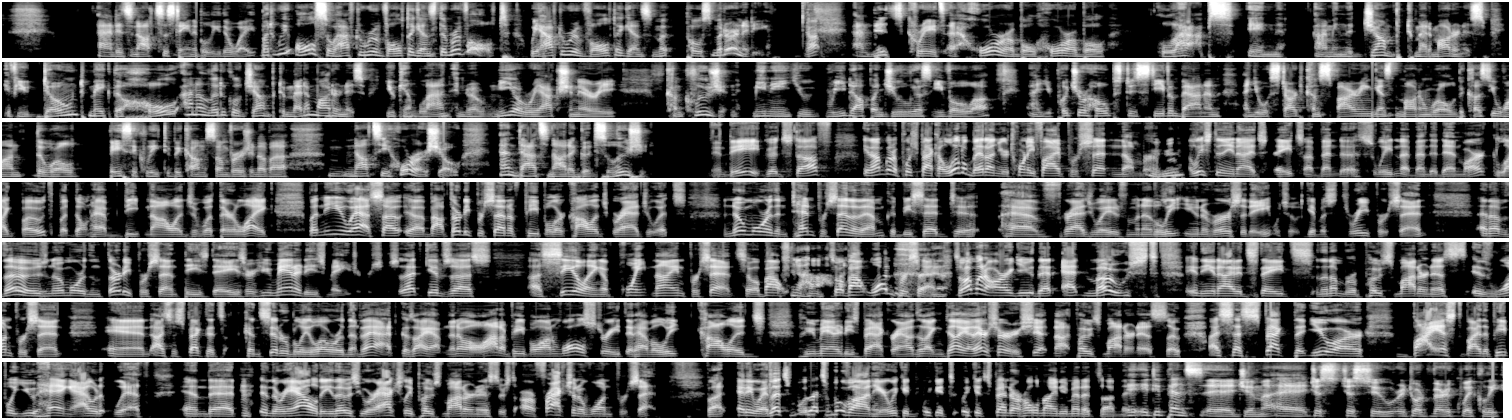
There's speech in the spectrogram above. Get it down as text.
And it's not sustainable either way. But we also have to revolt against the revolt. We have to revolt against postmodernity. Yep. And this creates a horrible, horrible lapse in I mean, the jump to metamodernism. If you don't make the whole analytical jump to metamodernism, you can land in a neo reactionary conclusion, meaning you read up on Julius Evola and you put your hopes to Stephen Bannon and you will start conspiring against the modern world because you want the world basically to become some version of a Nazi horror show. And that's not a good solution. Indeed. Good stuff. You know, I'm going to push back a little bit on your 25% number, mm-hmm. at least in the United States. I've been to Sweden, I've been to Denmark, like both, but don't have deep knowledge of what they're like. But in the U.S., uh, about 30% of people are college graduates. No more than 10% of them could be said to have graduated from an elite university, which would give us 3%. And of those, no more than 30% these days are humanities majors. So that gives us a ceiling of 0.9%. So about so about 1%. Yeah. So I'm going to argue that at most in the United States the number of postmodernists is 1% and I suspect it's considerably lower than that because I happen to know a lot of people on Wall Street that have elite college humanities backgrounds. And I can tell you, they're sure as shit not postmodernists. So I suspect that you are biased by the people you hang out with, and that hmm. in the reality, those who are actually postmodernists are a fraction of 1%. But anyway, let's let's move on here. We could we could we could spend our whole ninety minutes on this. It, depends, uh, Jim. Uh, just just to retort very quickly,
